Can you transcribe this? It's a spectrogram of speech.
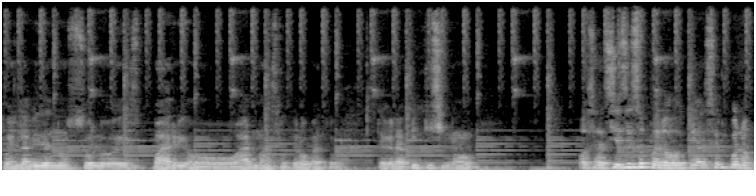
pues la vida no solo es barrio o armas o drogas o de graffiti, sino... O sea, sí es eso, pero ya hacer, bueno,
